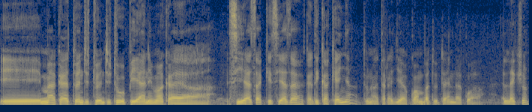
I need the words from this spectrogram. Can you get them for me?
E, miaka ya 2022 pia ni miaka ya siasa kisiasa katika Kenya. Tunatarajia kwamba tutaenda kwa election.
